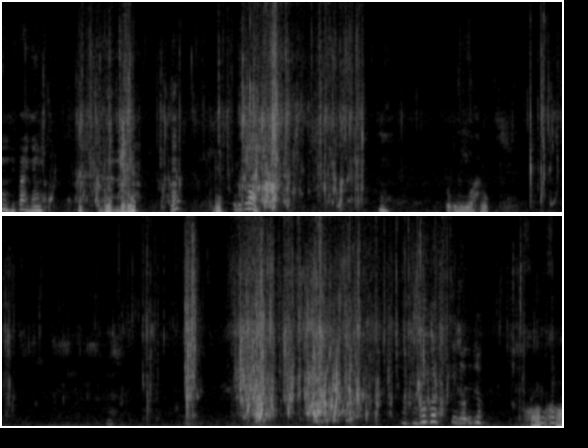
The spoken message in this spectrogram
นี่ไปยังนี่กระดุกกระดุกดูดูหน่อยอืมดูอีหลีว่ะดูอีหลีอี หลีคอปลาคอ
